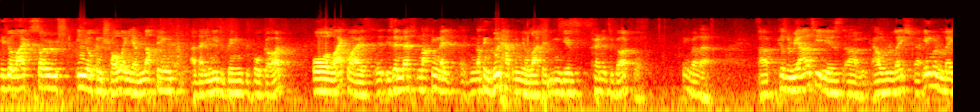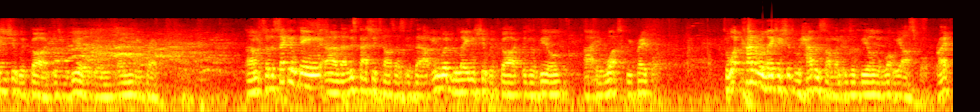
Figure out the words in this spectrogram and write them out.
is your life so in your control and you have nothing uh, that you need to bring before God? Or likewise, is there nothing that nothing good happening in your life that you can give credit to God for? Think about that. Uh, because the reality is, um, our relation, inward relationship with God is revealed in when we pray. Um, so the second thing uh, that this passage tells us is that our inward relationship with God is revealed uh, in what we pray for. So what kind of relationships we have with someone is revealed in what we ask for, right?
